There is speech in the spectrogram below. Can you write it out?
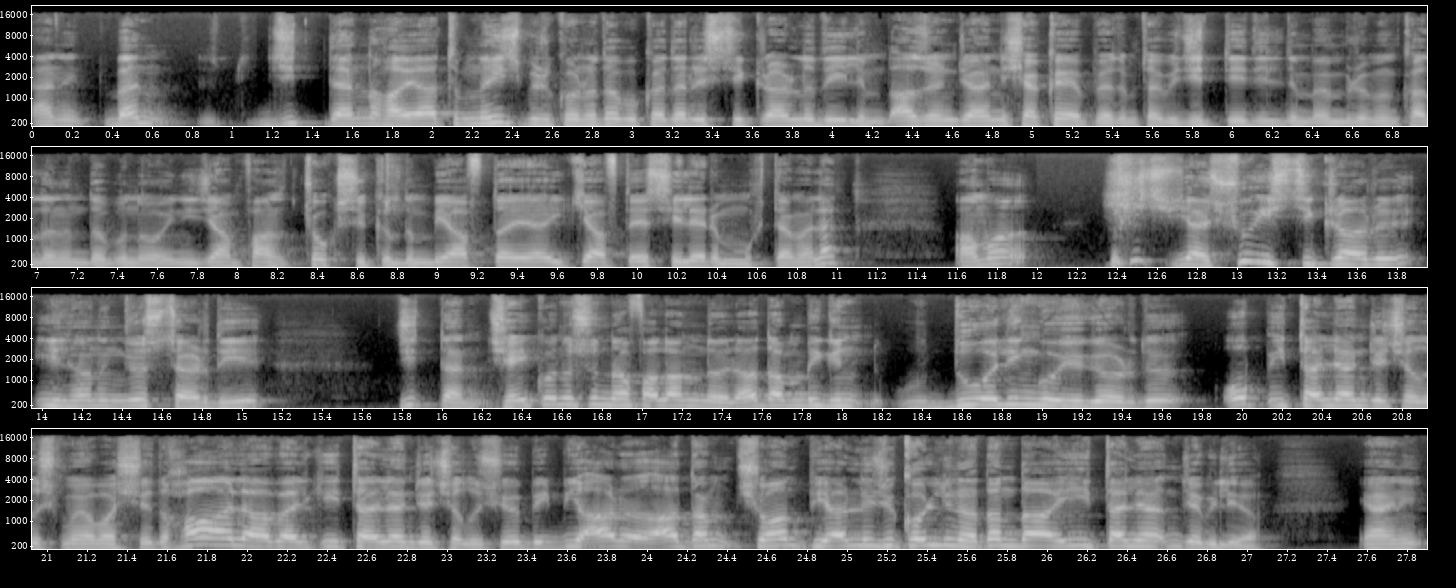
Yani ben cidden hayatımda hiçbir konuda bu kadar istikrarlı değilim. Az önce hani şaka yapıyordum tabii ciddi değildim. Ömrümün kalanında bunu oynayacağım falan. Çok sıkıldım. Bir haftaya iki haftaya silerim muhtemelen. Ama hiç ya yani şu istikrarı İlhan'ın gösterdiği Cidden şey konusunda falan da öyle. Adam bir gün Duolingo'yu gördü. Hop İtalyanca çalışmaya başladı. Hala belki İtalyanca çalışıyor. Bir, bir adam şu an Pierluigi Collina'dan daha iyi İtalyanca biliyor. Yani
